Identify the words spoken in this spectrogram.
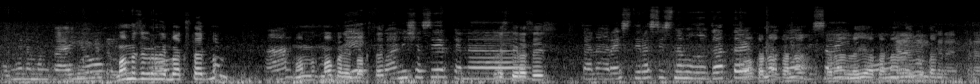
Common naman kayo. Mama siguro ni backstep ma'am. Ha? Mama mo ba ni Di, backstep? kuan ni siya sir kana kanang rice terraces na mga gutter. Oh, kana, kana, kana, laya, oh. kana. Kaya mo butang. para para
